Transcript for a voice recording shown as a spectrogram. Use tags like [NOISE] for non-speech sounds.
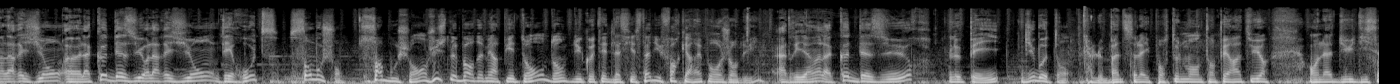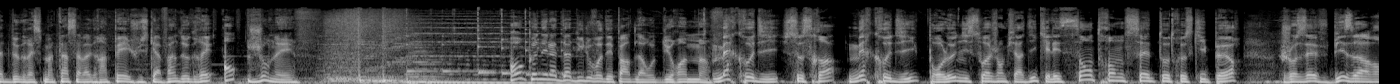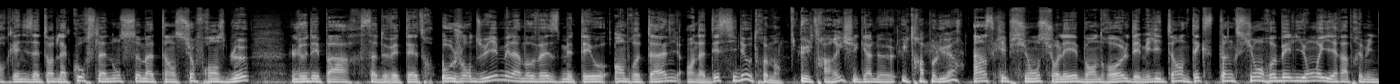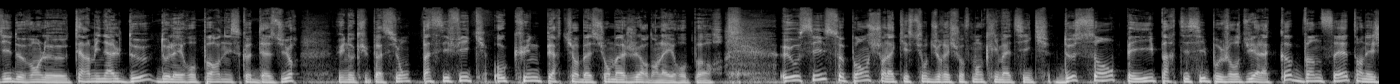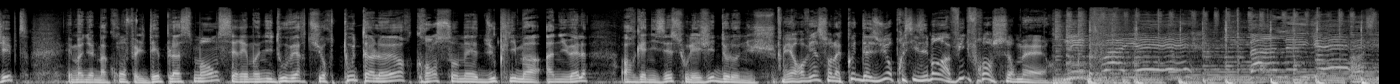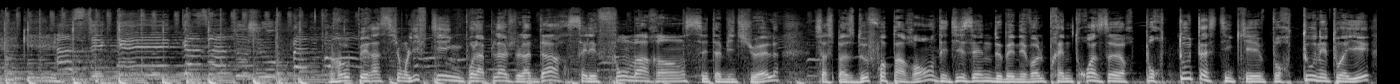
Adrien, la région, euh, la Côte d'Azur, la région des routes sans bouchon. Sans bouchon, juste le bord de mer piéton, donc du côté de la siesta du Fort Carré pour aujourd'hui. Adrien, la Côte d'Azur, le pays du beau temps. Le bain de soleil pour tout le monde, température, on a du 17 degrés ce matin, ça va grimper jusqu'à 20 degrés en journée. On connaît la date du nouveau départ de la route du Rhum. Mercredi, ce sera mercredi pour le niçois Jean-Pierre Dick et les 137 autres skippers. Joseph Bizarre, organisateur de la course, l'annonce ce matin sur France Bleu. Le départ, ça devait être aujourd'hui, mais la mauvaise météo en Bretagne en a décidé autrement. Ultra riche égale ultra pollueur Inscription sur les banderoles des militants d'Extinction Rebellion hier après-midi devant le terminal 2 de l'aéroport Nice-Côte d'Azur. Une occupation pacifique, aucune perturbation majeure dans l'aéroport. Eux aussi se penchent sur la question du réchauffement climatique. 200 pays participent aujourd'hui à la COP27 en Égypte. Emmanuel Macron fait le déplacement. Cérémonie d'ouverture tout à l'heure. Grand sommet du climat annuel organisé sous l'égide de l'ONU. Et on revient sur la côte d'Azur, précisément à Villefranche-sur-Mer. Opération lifting pour la plage de la Darse et les fonds marins, c'est habituel. Ça se passe deux fois par an. Des dizaines de bénévoles prennent trois heures pour tout astiquer, pour tout nettoyer.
